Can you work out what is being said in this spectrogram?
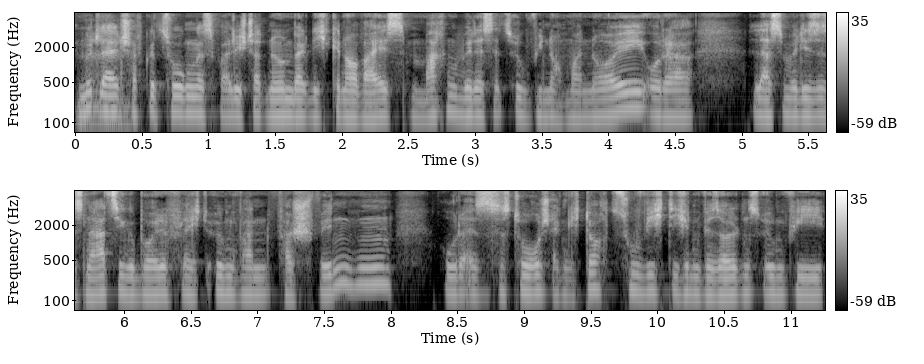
in Mitleidenschaft gezogen ist, weil die Stadt Nürnberg nicht genau weiß, machen wir das jetzt irgendwie nochmal neu oder lassen wir dieses Nazi-Gebäude vielleicht irgendwann verschwinden oder ist es historisch eigentlich doch zu wichtig und wir sollten es irgendwie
